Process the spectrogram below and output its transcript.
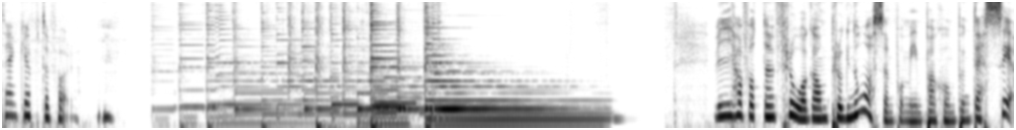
Tänk efter före. Vi har fått en fråga om prognosen på minpension.se.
